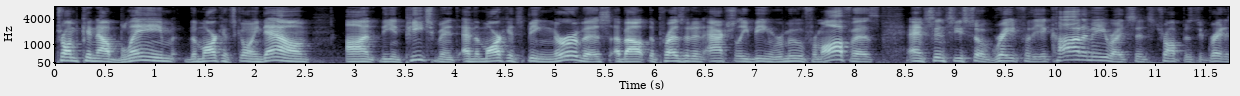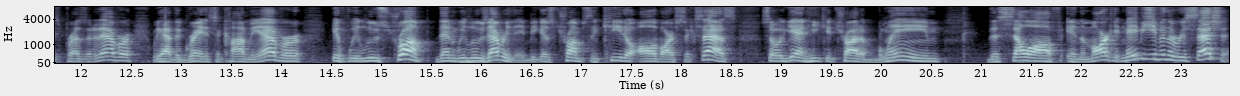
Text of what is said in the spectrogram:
Trump can now blame the markets going down on the impeachment and the markets being nervous about the president actually being removed from office. And since he's so great for the economy, right, since Trump is the greatest president ever, we have the greatest economy ever. If we lose Trump, then we lose everything because Trump's the key to all of our success. So again, he could try to blame the sell off in the market, maybe even the recession,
